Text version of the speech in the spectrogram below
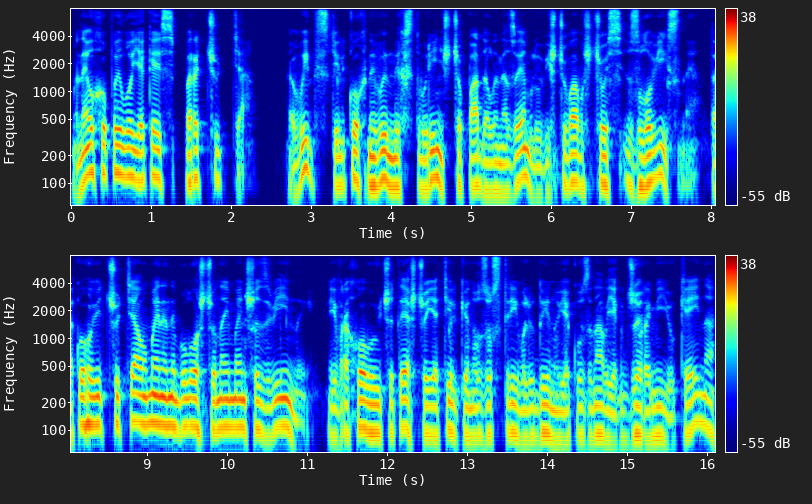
Мене охопило якесь передчуття. Вид стількох невинних створінь, що падали на землю, віщував щось зловісне. Такого відчуття у мене не було щонайменше з війни, і враховуючи те, що я тільки но зустрів людину, яку знав як Джеремію Кейна,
